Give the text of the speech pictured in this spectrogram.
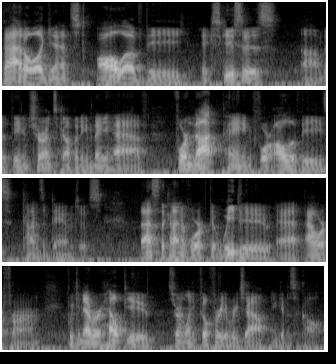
battle against all of the excuses um, that the insurance company may have for not paying for all of these kinds of damages. That's the kind of work that we do at our firm. If we can ever help you, certainly feel free to reach out and give us a call.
